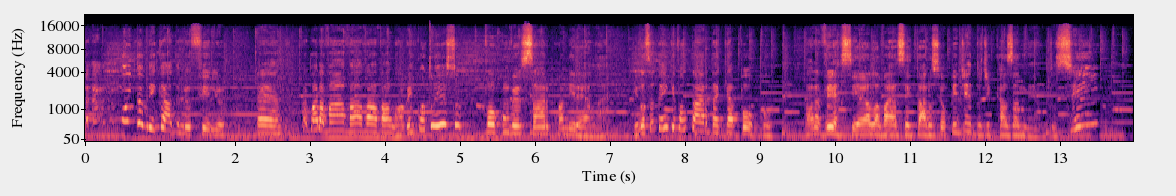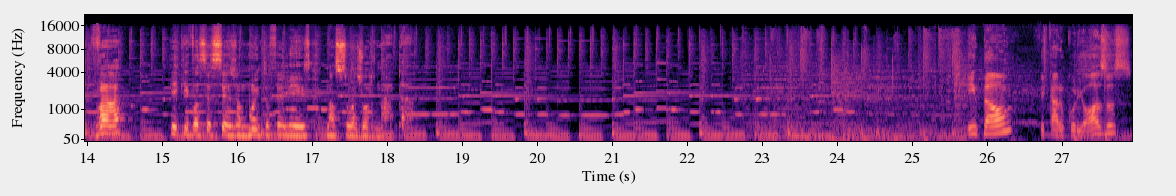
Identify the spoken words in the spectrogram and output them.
É, Muito obrigado, meu filho. É, agora vá, vá, vá, vá logo. Enquanto isso, vou conversar com a Mirella. E você tem que voltar daqui a pouco para ver se ela vai aceitar o seu pedido de casamento. Sim, vá e que você seja muito feliz na sua jornada. Então, ficaram curiosos?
